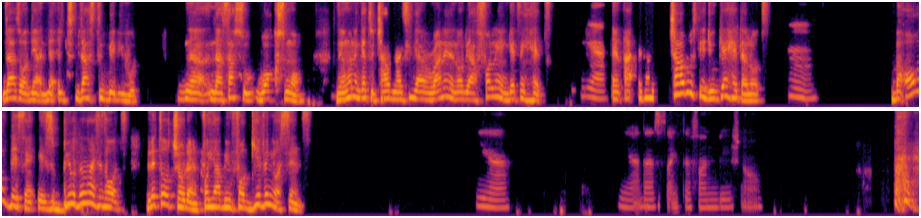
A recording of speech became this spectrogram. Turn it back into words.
That's all. Yeah, that's still babyhood. Now, now starts to walk small. Then when they get to child, I see they are running and all they are falling and getting hit. Yeah. And at at a childhood stage, you get hit a lot. Mm. But all of this eh, is built. That's why it says what? Little children, for you have been forgiven your sins. Yeah. Yeah. That's like the foundational.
